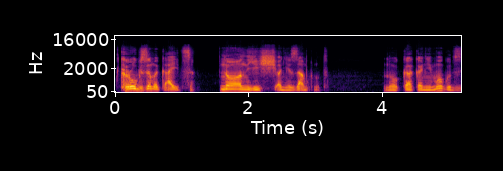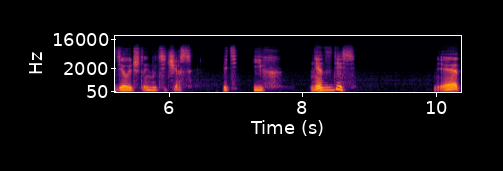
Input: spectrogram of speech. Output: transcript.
Круг замыкается, но он еще не замкнут. Но как они могут сделать что-нибудь сейчас? Ведь их нет здесь. Нет,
